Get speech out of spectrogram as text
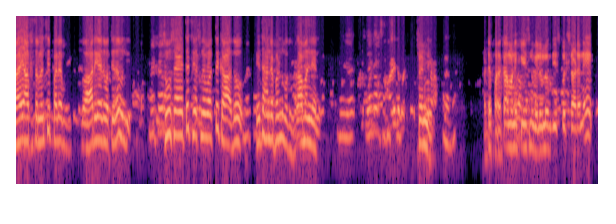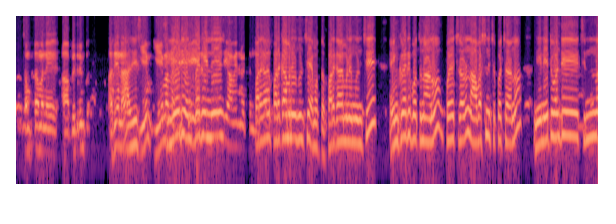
పై ఆఫీసర్ నుంచి పలే ఆరు ఐదు వచ్చేదే ఉంది. సూసైడ్ అయితే చేసిన వ్యక్తి కాదు. అయితే హండ్రెడ్ పర్సెంట్ రామాంజనేయులు. అంటే పరకామణి కేసును వెలుగులోకి తీసుకొచ్చినాడని చంపుతామనే ఆ బెదిరింపు అదేనా? అది ఎంక్వైరీ ఉంది. పరకామణి గురించి మొత్తం. పరకామణి గురించి ఎంక్వైరీ పోతున్నాను పోయి వచ్చినాను నా వర్షం చెప్పొచ్చాను. నేను ఎటువంటి చిన్న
